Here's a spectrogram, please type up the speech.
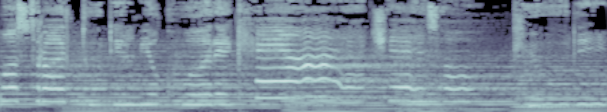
mostra tutto il mio cuore che è acceso. Chiudi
